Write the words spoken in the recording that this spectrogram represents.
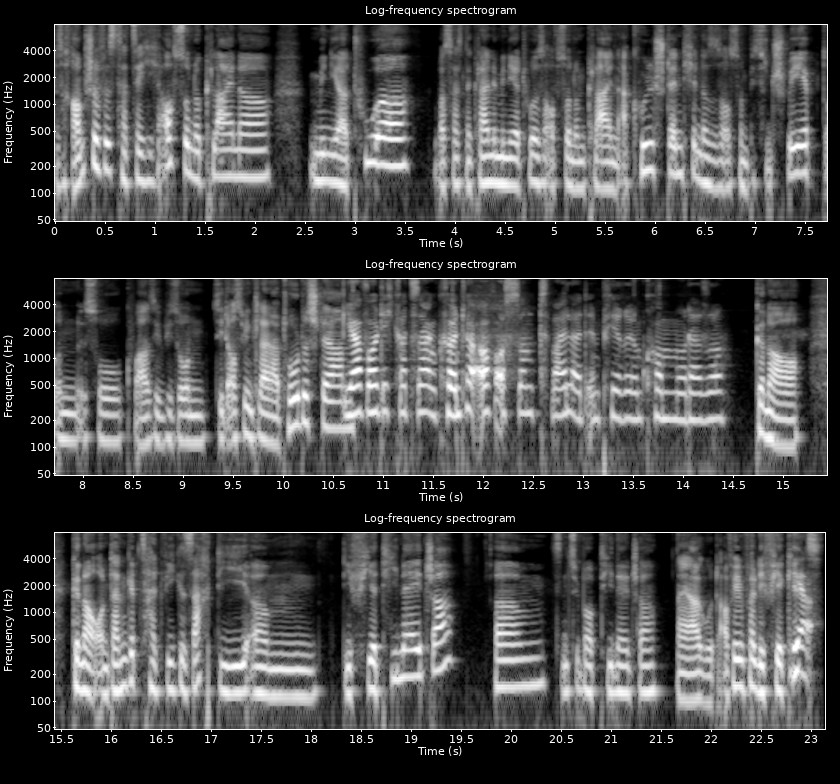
Das Raumschiff ist tatsächlich auch so eine kleine Miniatur. Was heißt eine kleine Miniatur? Ist auf so einem kleinen Acrylständchen, das ist auch so ein bisschen schwebt und ist so quasi wie so ein, sieht aus wie ein kleiner Todesstern. Ja, wollte ich gerade sagen. Könnte auch aus so einem Twilight-Imperium kommen oder so. Genau, genau. Und dann gibt's halt, wie gesagt, die, ähm, die vier Teenager. Ähm, sind überhaupt Teenager? Naja, gut. Auf jeden Fall die vier Kids,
